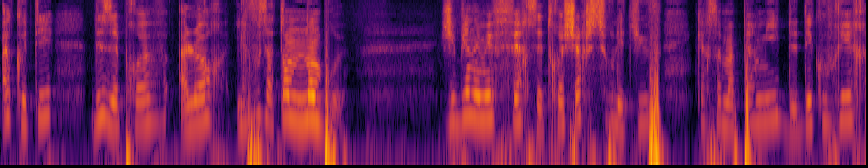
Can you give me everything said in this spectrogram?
à côté des épreuves, alors ils vous attendent nombreux. J'ai bien aimé faire cette recherche sur les car ça m'a permis de découvrir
